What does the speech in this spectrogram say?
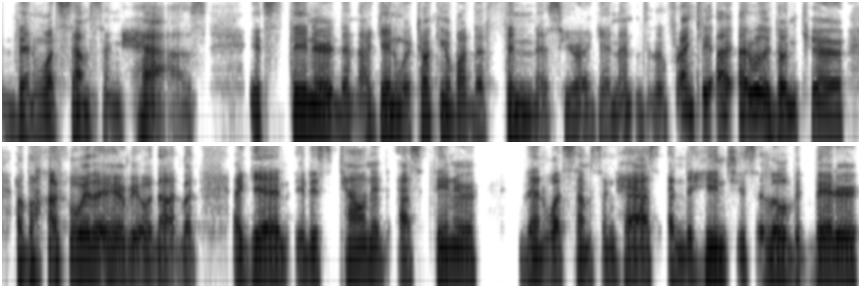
than what Samsung has. It's thinner than, again, we're talking about that thinness here again. And frankly, I, I really don't care about whether heavy or not. But again, it is counted as thinner than what Samsung has. And the hinge is a little bit better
